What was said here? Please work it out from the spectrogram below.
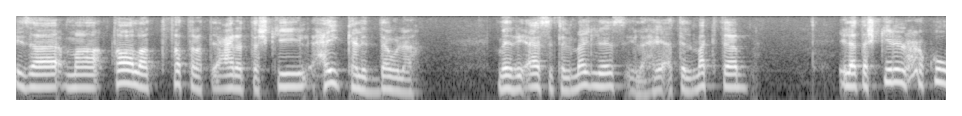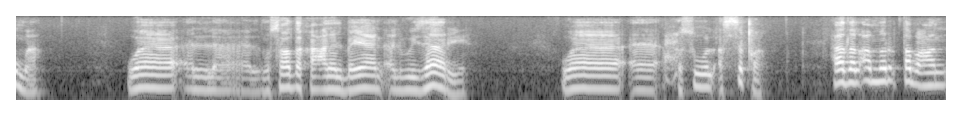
إذا ما طالت فترة إعادة تشكيل هيكل الدولة من رئاسة المجلس إلى هيئة المكتب إلى تشكيل الحكومة والمصادقة على البيان الوزاري وحصول الثقة. هذا الأمر طبعا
